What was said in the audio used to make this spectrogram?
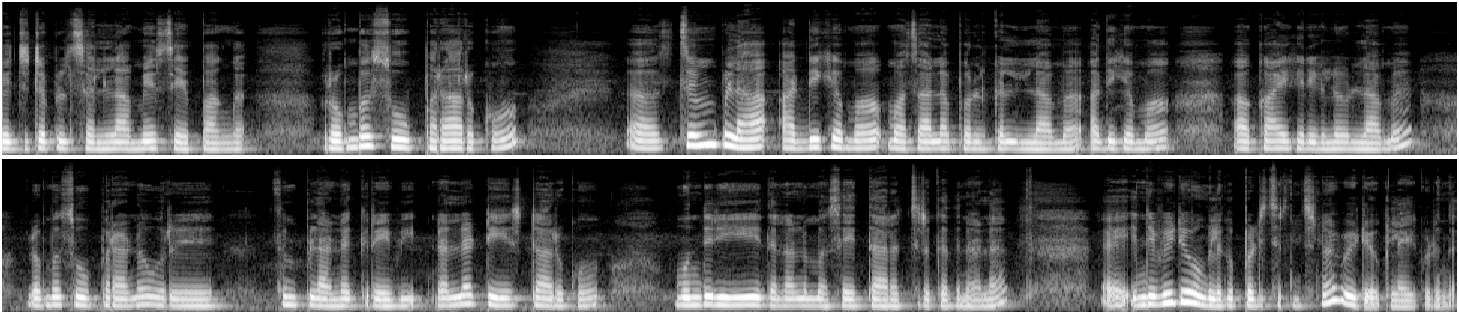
வெஜிடபிள்ஸ் எல்லாமே சேர்ப்பாங்க. ரொம்ப சூப்பராக இருக்கும். சிம்பிளாக அதிகமாக மசாலா பொருட்கள் இல்லாமல் அதிகமாக காய்கறிகளும் இல்லாமல் ரொம்ப சூப்பரான ஒரு சிம்பிளான கிரேவி நல்ல டேஸ்ட்டாக இருக்கும். முந்திரி இதெல்லாம் நம்ம சேர்த்து அரைச்சிருக்கிறதுனால இந்த வீடியோ உங்களுக்கு பிடிச்சிருந்துச்சுன்னா வீடியோக்கு லைக் கொடுங்க.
